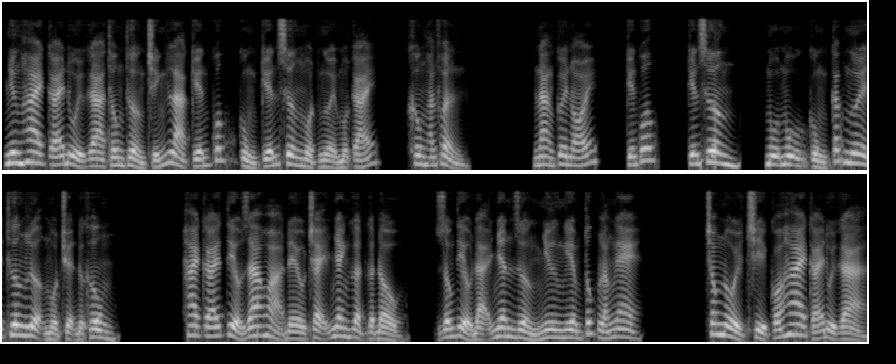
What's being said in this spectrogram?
nhưng hai cái đùi gà thông thường chính là kiến quốc cùng kiến xương một người một cái, không hắn phần. Nàng cười nói, kiến quốc, kiến xương, mụ mụ cùng các ngươi thương lượng một chuyện được không? Hai cái tiểu gia hỏa đều chạy nhanh gật gật đầu, giống tiểu đại nhân dường như nghiêm túc lắng nghe. Trong nồi chỉ có hai cái đùi gà,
